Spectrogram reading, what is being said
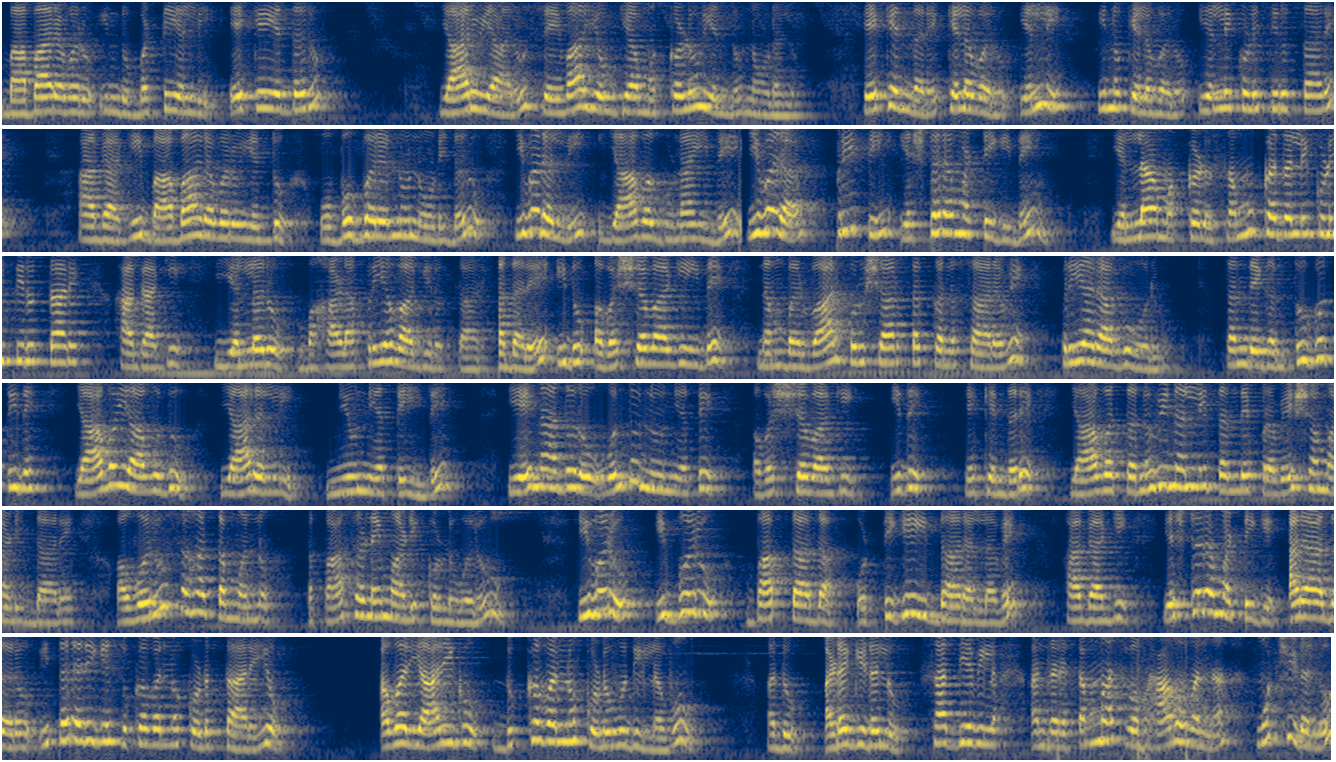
ಬಾಬಾರವರು ಇಂದು ಬಟ್ಟಿಯಲ್ಲಿ ಏಕೆ ಎದ್ದರು? ಯಾರು ಯಾರು ಸೇವಾಯೋಗ್ಯ ಮಕ್ಕಳು ಎಂದು ನೋಡಲು. ಏಕೆಂದರೆ ಕೆಲವರು ಎಲ್ಲಿ, ಇನ್ನು ಕೆಲವರು ಎಲ್ಲಿ ಕುಳಿತಿರುತ್ತಾರೆ? ಹಾಗಾಗಿ ಬಾಬಾರವರು ಎದ್ದು ಒಬ್ಬೊಬ್ಬರನ್ನು ನೋಡಿದರು ಇವರಲ್ಲಿ ಯಾವ ಗುಣ ಇದೆ? ಇವರ ಪ್ರೀತಿ ಎಷ್ಟರ ಮಟ್ಟಿಗಿದೆ? ಎಲ್ಲ ಮಕ್ಕಳು ಸಮ್ಮುಖದಲ್ಲಿ ಕುಳಿತಿರುತ್ತಾರೆ. ಹಾಗಾಗಿ ಎಲ್ಲರೂ ಬಹಳ ಪ್ರಿಯವಾಗಿರುತ್ತಾರೆ. ಆದರೆ ಇದು ಅವಶ್ಯವಾಗಿ ಇದೆ. ನಂಬರ್ ವಾರ್ ಪುರುಷಾರ್ಥಕ್ಕನುಸಾರವೇ ಪ್ರಿಯರಾಗುವರು. ತಂದೆಗಂತೂ ಗೊತ್ತಿದೆ, ಯಾವ ಯಾವುದು, ಯಾರಲ್ಲಿ ನ್ಯೂನ್ಯತೆ ಇದೆ? ಏನಾದರೂ ಒಂದು ನ್ಯೂನ್ಯತೆ ಅವಶ್ಯವಾಗಿ ಇದೆ, ಏಕೆಂದರೆ ಯಾವ ತನುವಿನಲ್ಲಿ ತಂದೆ ಪ್ರವೇಶ ಮಾಡಿದ್ದಾರೆ, ಅವರೂ ಸಹ ತಮ್ಮನ್ನು ತಪಾಸಣೆ ಮಾಡಿಕೊಳ್ಳುವರು. ಇವರು ಇಬ್ಬರು ಬಾಪ್ತಾದ ಒಟ್ಟಿಗೆ ಇದ್ದಾರಲ್ಲವೇ? ಹಾಗಾಗಿ ಎಷ್ಟರ ಮಟ್ಟಿಗೆ ಯಾರಾದರೂ ಇತರರಿಗೆ ಸುಖವನ್ನು ಕೊಡುತ್ತಾರೆಯೋ ಅವರು ಯಾರಿಗೂ ದುಃಖವನ್ನು ಕೊಡುವುದಿಲ್ಲವೋ ಅದು ಅಡಗಿಡಲು ಸಾಧ್ಯವಿಲ್ಲ. ಅಂದರೆ ತಮ್ಮ ಸ್ವಭಾವವನ್ನು ಮುಚ್ಚಿಡಲು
